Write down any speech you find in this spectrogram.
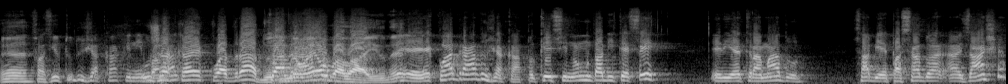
É. Fazia tudo jacá que nem O jacá é quadrado, Quadrado. não é o balaio, né? É, é quadrado o jacá, porque senão não dá de tecer. Ele é tramado, sabe, é passado as achas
